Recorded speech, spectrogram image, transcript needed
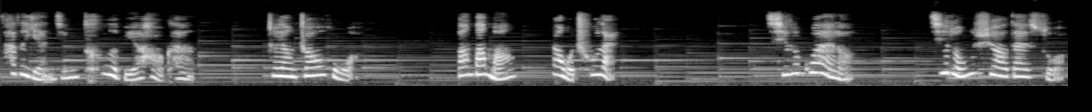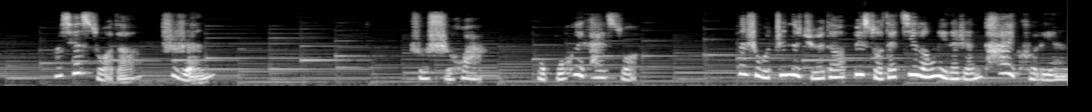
他的眼睛特别好看，这样招呼我：“帮帮忙，让我出来。”奇了怪了，鸡笼需要带锁，而且锁的是人。说实话，我不会开锁，但是我真的觉得被锁在鸡笼里的人太可怜。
